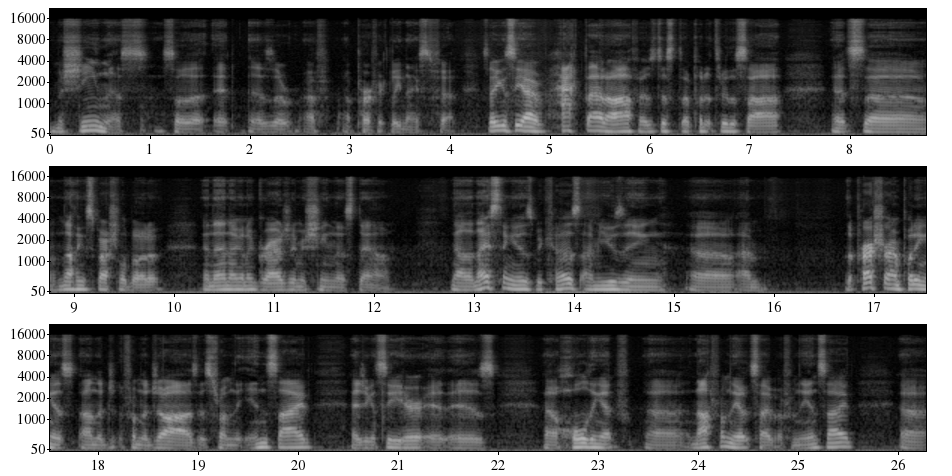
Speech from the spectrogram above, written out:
machine this so that it is a, a, a, perfectly nice fit. So you can see I've hacked that off. as just to put it through the saw. It's uh, nothing special about it. And then I'm going to gradually machine this down. Now the nice thing is because I'm using uh, I'm the pressure I'm putting is on the from the jaws is from the inside. As you can see here, it is uh, holding it not from the outside but from the inside. Uh,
